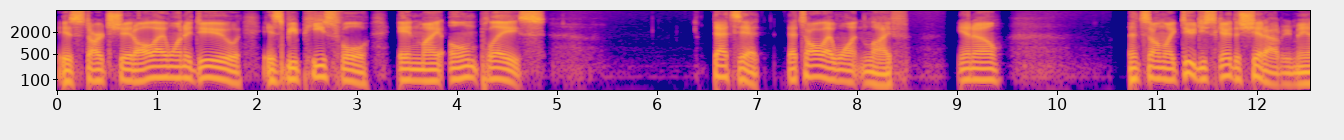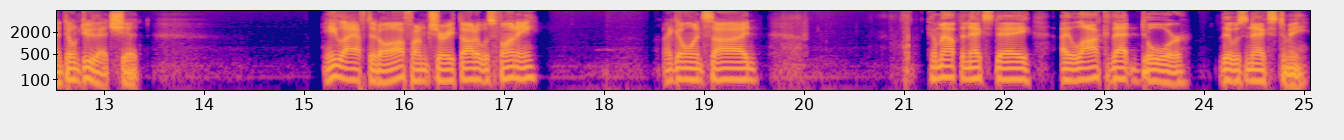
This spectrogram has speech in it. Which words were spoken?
is start shit. All i want to do is be peaceful in my own place. That's it. That's all i want in life you know? And so i'm like dude you scared the shit out of me man. Don't do that shit. He laughed it off. I'm sure he thought it was funny. I go inside come out the next day i lock that door that was next to me.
